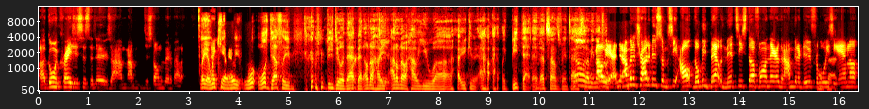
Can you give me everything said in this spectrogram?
uh, going crazy since the news. I'm, I'm just on the moon about it. Oh yeah, Thank we can't wait. We'll, we'll definitely be doing that bet. I don't know how you, I don't know how you uh how you can uh, like beat that. That, that sounds fantastic. No, I mean, oh yeah, and I'm gonna try to do some. See, I'll, there'll be bet with Mintzy stuff on there that I'm gonna do for okay. Louisiana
